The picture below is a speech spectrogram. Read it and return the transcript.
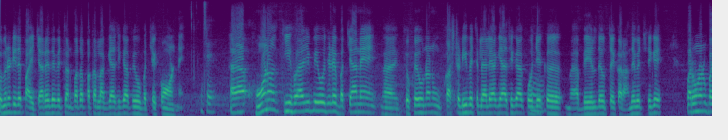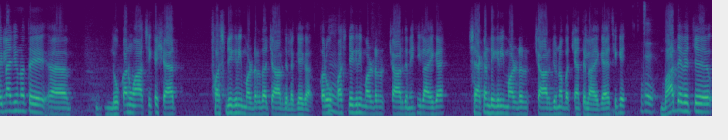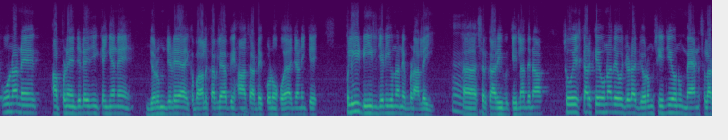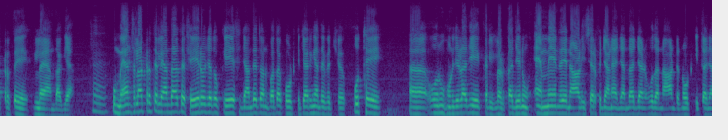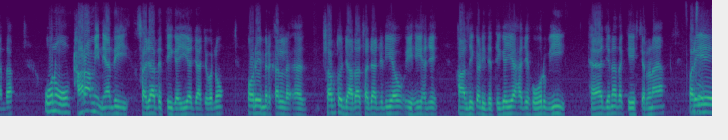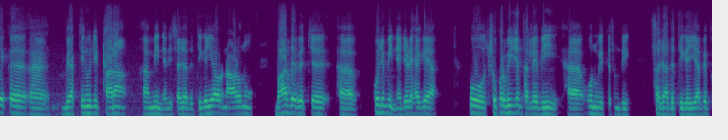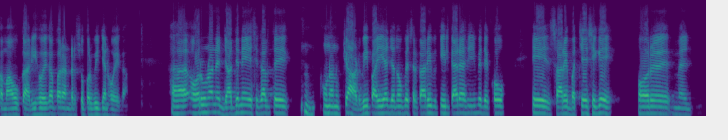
ਕਮਿਊਨਿਟੀ ਦੇ ਭਾਈਚਾਰੇ ਦੇ ਵਿੱਚ ਤੁਹਾਨੂੰ ਪਤਾ ਪਤਾ ਲੱਗ ਗਿਆ ਸੀਗਾ ਵੀ ਉਹ ਬੱਚੇ ਕੌਣ ਨੇ। ਜੀ। ਹੁਣ ਕੀ ਹੋਇਆ ਜੀ ਵੀ ਉਹ ਜਿਹੜੇ ਬੱਚਿਆਂ ਨੇ ਕਿਉਂਕਿ ਉਹਨਾਂ ਨੂੰ ਕਸਟਡੀ ਵਿੱਚ ਲੈ ਲਿਆ ਗਿਆ ਸੀਗਾ ਕੁਝ। ਇੱਕ ਬੇਲ ਦੇ ਉੱਤੇ ਘਰਾਂ ਦੇ ਵਿੱਚ ਸੀਗੇ। ਪਰ ਉਹਨਾਂ ਨੂੰ ਪਹਿਲਾਂ ਜੀ ਉਹਨਾਂ ਤੇ ਲੋਕਾਂ ਨੂੰ ਆਸ ਸੀ ਕਿ ਸ਼ਾਇਦ ਫਸਟ ਡਿਗਰੀ ਮਰਡਰ ਦਾ ਚਾਰਜ ਲੱਗੇਗਾ। ਪਰ ਉਹ। ਫਸਟ ਡਿਗਰੀ ਮਰਡਰ ਚਾਰਜ ਨਹੀਂ ਲਾਏ ਗਏ। ਸੈਕੰਡ ਡਿਗਰੀ ਮਰਡਰ ਚਾਰਜ ਉਹਨਾਂ ਬੱਚਿਆਂ ਤੇ ਲਾਏ ਗਏ ਸੀਗੇ। ਜੀ। ਬਾਅਦ ਦੇ ਵਿੱਚ ਉਹਨਾਂ ਨੇ ਆਪਣੇ ਜਿਹੜੇ ਜੀ ਕਈਆਂ ਨੇ ਜੁਰਮ ਜਿਹੜੇ ਆ ਇਕਬਾਲ ਕਰ ਲਿਆ ਵੀ ਹਾਂ ਸਾਡੇ ਕੋਲੋਂ ਹੋਇਆ ਜਾਣੀ ਕਿ ਪਲੀ ਡੀਲ ਜਿਹੜੀ ਉਹਨਾਂ ਨੇ ਬਣਾ ਲਈ ਸਰਕਾਰੀ ਵਕੀਲਾਂ ਦੇ ਨਾਲ। ਸੋ ਇਸ ਕਰਕੇ ਉਹਨਾਂ ਦੇ ਉਹ ਜਿਹੜਾ ਜੁਰਮ ਸੀ ਜੀ ਉਹਨੂੰ ਮੈਨ ਸਲਾਟਰ ਤੇ ਲੈ ਆਂਦਾ ਗਿਆ। ਉਹ ਮੈਨ ਸਲਾਟਰ ਤੇ ਲਿਆਂਦਾ ਤੇ ਫਿਰ ਉਹ ਜਦੋਂ ਕੇਸ ਜਾਂਦੇ ਤੁਹਾਨੂੰ ਪਤਾ ਕੋਰਟ ਕਚਹਿਰੀਆਂ ਦੇ ਵਿੱਚ ਉੱਥੇ ਉਹਨੂੰ ਹੁਣ ਜਿਹੜਾ ਜੀ ਇੱਕ ਲੜਕਾ ਜਿਹਨੂੰ ਐਮਏ ਦੇ ਨਾਲ ਹੀ ਸਿਰਫ ਜਾਣਿਆ ਜਾਂਦਾ ਜਾਂ ਉਹਦਾ ਨਾਮ ਡਿਨੋਟ ਕੀਤਾ ਜਾਂਦਾ। ਉਹਨੂੰ 18 ਮਹੀਨਿਆਂ ਦੀ ਸਜ਼ਾ ਦਿੱਤੀ ਗਈ ਹੈ ਜੱਜ ਵੱਲੋਂ। ਔਰ ਇਹ ਮੇਰੇ ਖਿਆਲ ਸਭ ਤੋਂ ਜ਼ਿਆਦਾ ਸਜ਼ਾ ਜਿਹੜੀ ਹੈ ਉਹ ਇਹੀ ਹਜੇ ਹਾਲ ਦੀ ਘੜੀ ਦਿੱਤੀ ਗਈ ਹੈ। ਹਜੇ ਹੋਰ ਵੀ ਹੈ ਜਿਨ੍ਹਾਂ ਦਾ ਕੇਸ ਚੱਲਣਾ ਆ ਪਰ। ਇਹ ਇੱਕ ਵਿਅਕਤੀ ਨੂੰ ਜੀ 18 ਅਹ, ਮਹੀਨੇ ਦੀ ਸਜ਼ਾ ਦਿੱਤੀ ਗਈ ਹੈ ਔਰ ਨਾਲ ਉਹਨੂੰ ਬਾਅਦ ਦੇ ਵਿੱਚ ਕੁਝ ਮਹੀਨੇ ਜਿਹੜੇ ਹੈਗੇ ਆ ਉਹ ਸੁਪਰਵੀਜ਼ਨ ਥੱਲੇ ਵੀ ਉਹਨੂੰ ਇੱਕ ਕਿਸਮ ਦੀ ਸਜ਼ਾ ਦਿੱਤੀ ਗਈ ਹੈ ਵੀ ਭਾਵੇਂ ਉਹ ਘਰ ਹੀ ਹੋਏਗਾ, ਪਰ ਅੰਡਰ ਸੁਪਰਵੀਜ਼ਨ ਹੋਏਗਾ। ਔਰ ਉਹਨਾਂ ਨੇ ਜੱਜ ਨੇ ਇਸ ਗੱਲ ਤੇ ਉਹਨਾਂ ਨੂੰ ਝਾੜ ਵੀ ਪਾਈ ਹੈ, ਜਦੋਂ ਕਿ ਸਰਕਾਰੀ ਵਕੀਲ ਕਹਿ ਰਿਹਾ ਸੀ ਵੀ ਦੇਖੋ, ਇਹ ਸਾਰੇ ਬੱਚੇ ਸੀਗੇ ਔਰ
